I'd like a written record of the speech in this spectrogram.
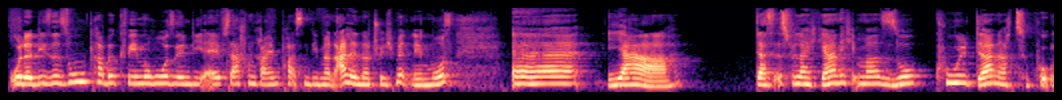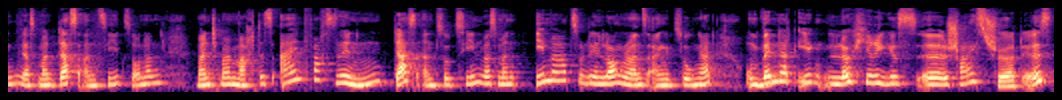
Oder diese super bequeme Hose, in die elf Sachen reinpassen, die man alle natürlich mitnehmen muss. Äh, ja, das ist vielleicht gar nicht immer so cool, danach zu gucken, dass man das anzieht, sondern manchmal macht es einfach Sinn, das anzuziehen, was man immer zu den Longruns angezogen hat. Und wenn das irgendein löcheriges äh, Scheiß-Shirt ist,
